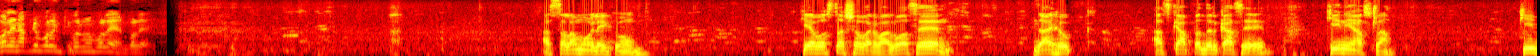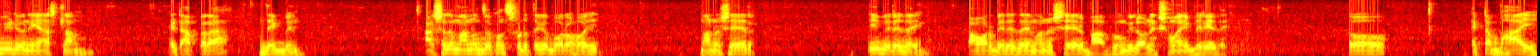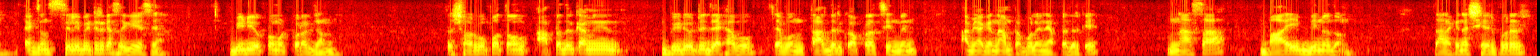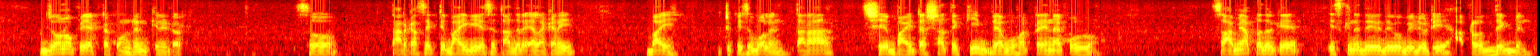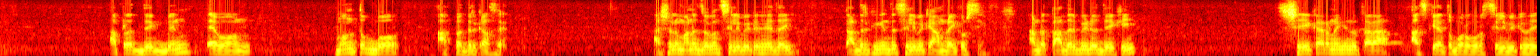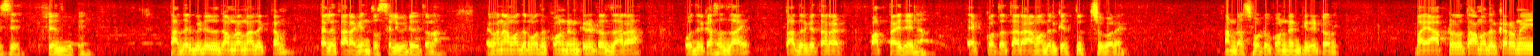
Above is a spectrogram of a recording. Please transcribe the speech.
বলেন, আপনি বলেন, কি বলবেন, বলেন বলেন। আসসালামু আলাইকুম। কি অবস্থা সবার? ভালো আছেন? যাই হোক, আজকে আপনাদের কাছে কি নিয়ে আসলাম? কি ভিডিও নিয়ে আসলাম? এটা আপনারা দেখবেন। আসলে মানুষ যখন ছোট থেকে বড় হয়, মানুষের ই বেড়ে যায় পাওয়ার বেড়ে যায়, মানুষের ভাবভঙ্গিলা অনেক সময় বেড়ে যায়। তো একটা ভাই একজন সেলিব্রিটির কাছে গিয়েছে ভিডিও প্রমোট করার জন্য। তো সর্বপ্রথম আপনাদেরকে আমি ভিডিওটি দেখাবো এবং তাদেরকে আপনারা চিনবেন। আমি আগে নামটা বলে নিই আপনাদেরকে। নাসা ভাই বিনোদন। তারা কিনা শেরপুরের জনপ্রিয় একটা কন্টেন্ট ক্রিয়েটর সো তার কাছে একটি ভাই গিয়েছে তাদের এলাকারই। ভাই, একটু কিছু বলেন, তারা সে ভাইটার সাথে কি ব্যবহারটাই না করল? সো আমি আপনাদেরকে স্ক্রিনে দিয়ে দেবো ভিডিওটি, আপনারা দেখবেন। আপনারা দেখবেন এবং মন্তব্য আপনাদের কাছে। আসলে মানুষ যখন সেলিব্রিটি হয়ে যায়, তাদেরকে কিন্তু সেলিব্রিটি আমরাই করছি। আমরা তাদের ভিডিও দেখি, সেই কারণে কিন্তু তারা আজকে এত বড় বড় সেলিব্রিটি হয়েছে ফেসবুকে তাদের ভিডিও যদি আমরা না দেখতাম, তাহলে তারা কিন্তু সেলিব্রিটি হতো না। এখন আমাদের মতো কন্টেন্ট ক্রিয়েটর যারা ওদের কাছে যায়, তাদেরকে তারা পাত্তাই দেয় না। এক কথা তারা আমাদেরকে তুচ্ছ করে। আমরা ছোট কন্টেন্ট ক্রিয়েটর ভাই, আপনারা তো আমাদের কারণেই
